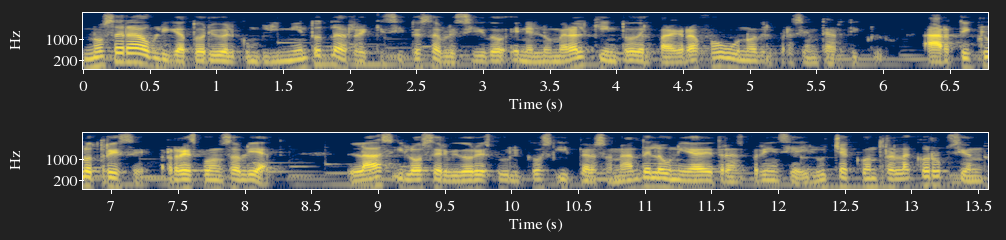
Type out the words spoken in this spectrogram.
no será obligatorio el cumplimiento del requisito establecido en el numeral quinto del parágrafo 1 del presente artículo. Artículo 13. Responsabilidad. Las y los servidores públicos y personal de la Unidad de Transparencia y Lucha contra la Corrupción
